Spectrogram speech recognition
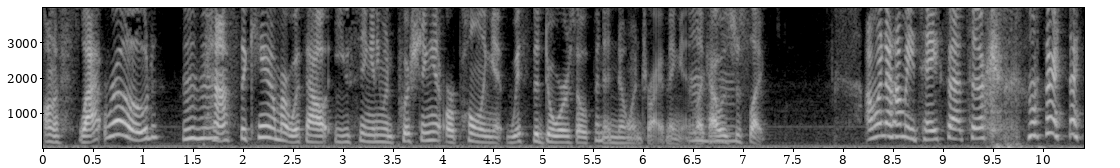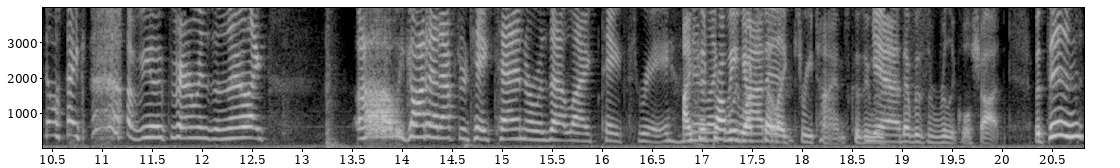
on a flat road Mm-hmm. past the camera without you seeing anyone pushing it or pulling it with the doors open and no one driving it. Like I Mm-hmm. was just like, I wonder how many takes that took. like a few experiments, and they're like, "Oh, we got it after take ten, or was that like take three? I could like, probably watch that it." like three times because it was Yes. that was a really cool shot. But then,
